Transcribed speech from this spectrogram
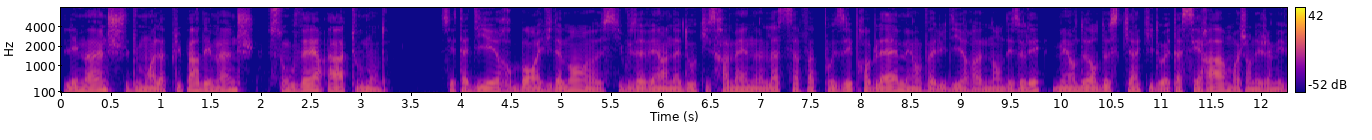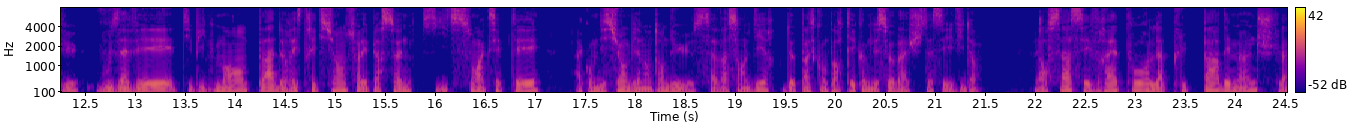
les munchs, du moins la plupart des munchs, sont ouverts à tout le monde. C'est-à-dire, bon, évidemment, euh, si vous avez un ado qui se ramène, là, ça va poser problème et on va lui dire euh, non, désolé. Mais en dehors de ce cas qui doit être assez rare, moi j'en ai jamais vu, vous avez typiquement pas de restrictions sur les personnes qui sont acceptées, à condition, bien entendu, ça va sans le dire, de pas se comporter comme des sauvages, ça c'est évident. Alors ça, c'est vrai pour la plupart des munchs, la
